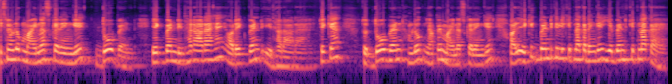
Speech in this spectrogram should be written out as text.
इसमें हम लोग माइनस करेंगे दो बैंड एक बैंड इधर आ रहा है और एक बैंड इधर आ रहा है, ठीक है? तो दो बैंड हम लोग यहाँ पे माइनस करेंगे। और एक एक बैंड के लिए कितना करेंगे? ये बैंड कितना का है?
